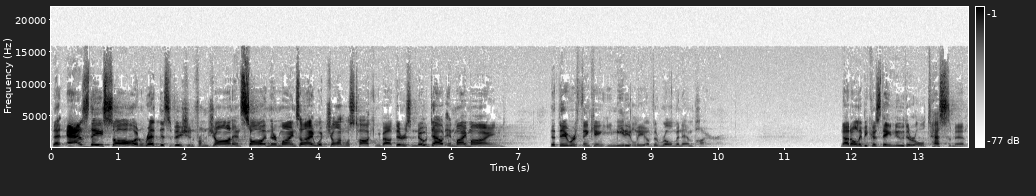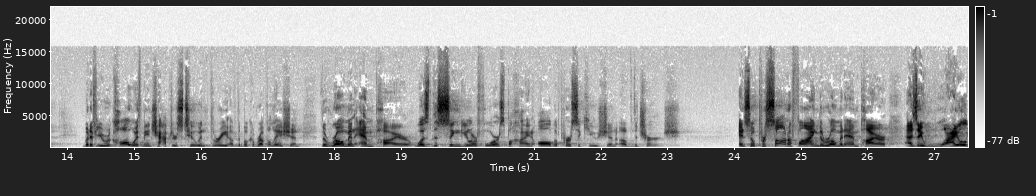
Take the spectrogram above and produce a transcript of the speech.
that as they saw and read this vision from John and saw in their mind's eye what John was talking about, there is no doubt in my mind that they were thinking immediately of the Roman Empire. Not only because they knew their Old Testament, but if you recall with me in chapters 2 and 3 of the book of Revelation, the Roman Empire was the singular force behind all the persecution of the church. And so, personifying the Roman Empire as a wild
